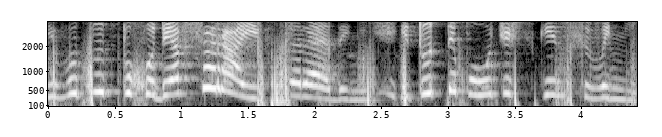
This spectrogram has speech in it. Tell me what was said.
І отут походи в сараї всередині. І тут ти получиш скін свині.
